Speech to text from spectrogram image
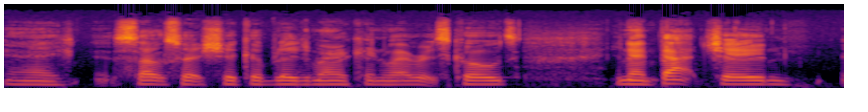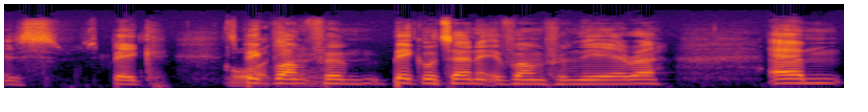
you know, Salt, Sweat, Sugar, Bleed American, whatever it's called. You know, that tune is big. It's a What big one from big alternative one from the era. Um,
